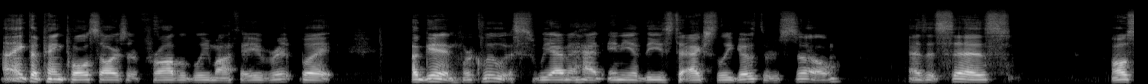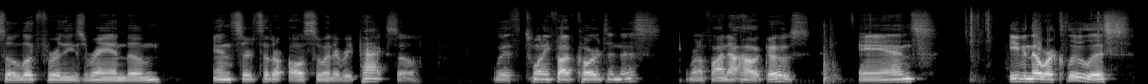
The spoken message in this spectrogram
I think the pink pulsars are probably my favorite, but again, we're clueless. We haven't had any of these to actually go through. So, as it says, also look for these random inserts that are also in every pack. So, with 25 cards in this, we're going to find out how it goes. And even though we're clueless,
